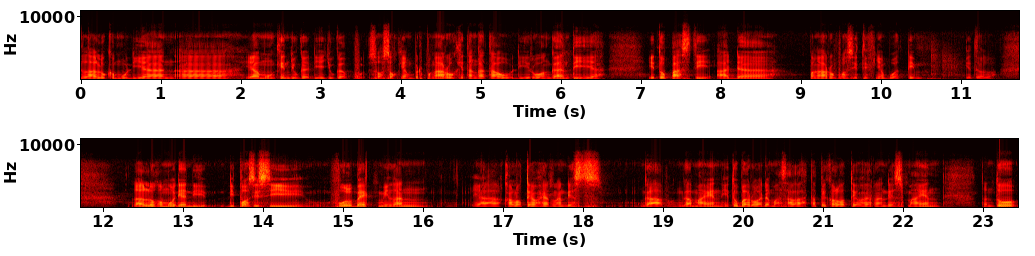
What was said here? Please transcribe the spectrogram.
Lalu kemudian uh, ya mungkin juga dia juga sosok yang berpengaruh kita nggak tahu di ruang ganti ya. Itu pasti ada pengaruh positifnya buat tim gitu loh. Lalu kemudian di di posisi fullback Milan ya kalau Theo Hernandez nggak nggak main itu baru ada masalah. Tapi kalau Theo Hernandez main, tentu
